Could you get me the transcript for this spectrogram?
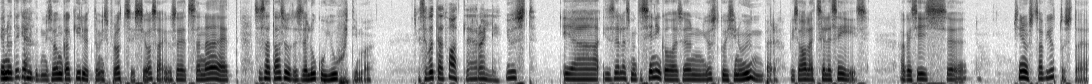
ja no tegelikult, mis on ka kirjutamisprotsessi osa ju see, et sa näed, sa saad asuda seda lugu juhtima. sa võtad vaatleja rolli. just. ja, ja selles mõttes senikaua see on justkui sinu ümber või sa oled selle sees. aga siis noh, sinust saab jutustaja.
